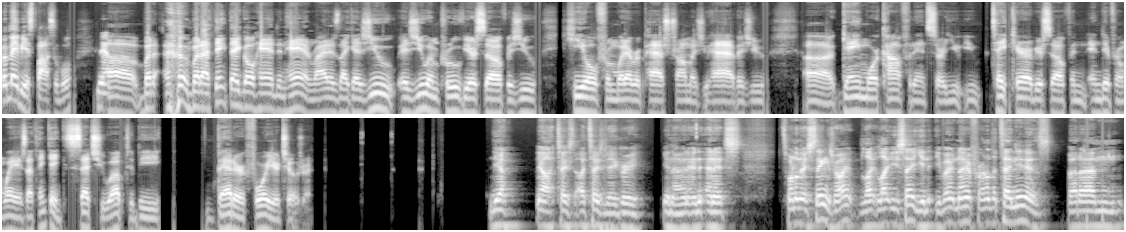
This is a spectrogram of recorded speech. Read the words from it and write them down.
but maybe it's possible. Yeah. Uh, but but I think they go hand in hand, right? It's like as you as you improve yourself, as you heal from whatever past traumas you have, as you uh, gain more confidence or you you take care of yourself in in different ways. I think it sets you up to be better for your children. Yeah, yeah, I totally I totally agree you know, and, and it's it's one of those things, right? Like like you say, you, you won't know for another ten years, but um,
